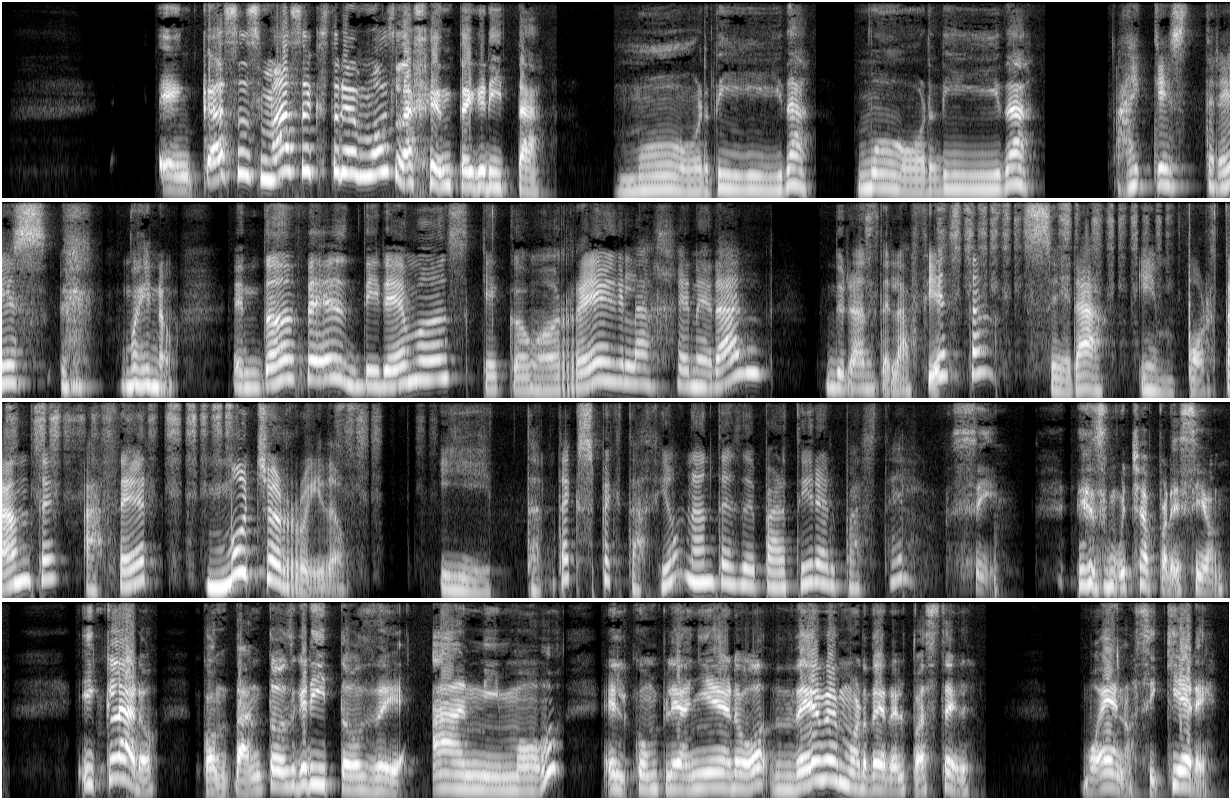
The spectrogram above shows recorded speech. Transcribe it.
En casos más extremos, la gente grita, mordida, mordida. ¡Ay, qué estrés! bueno, entonces diremos que como regla general, durante la fiesta será importante hacer mucho ruido. Y tanta expectación antes de partir el pastel. Sí, es mucha presión. Y claro, con tantos gritos de ánimo, el cumpleañero debe morder el pastel. Bueno, si quiere.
